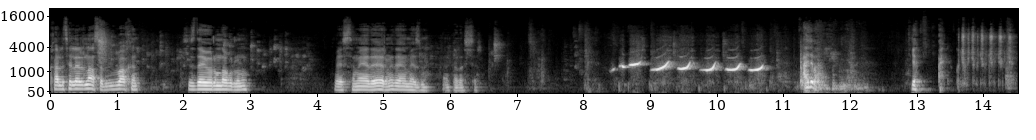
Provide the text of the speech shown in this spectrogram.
kaliteleri nasıl bir bakın. Siz de yorumda bulunun. Beslemeye değer mi değmez mi arkadaşlar? Hadi bak. Gel. Küçük küçük küçük küçük. küçük.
